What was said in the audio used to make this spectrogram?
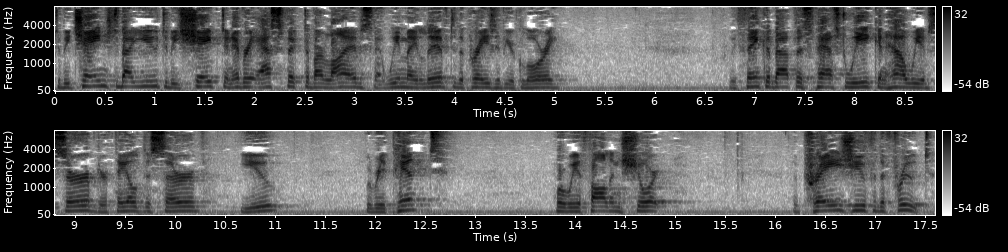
To be changed by you, to be shaped in every aspect of our lives that we may live to the praise of your glory. We think about this past week and how we have served or failed to serve you. We repent where we have fallen short. We praise you for the fruit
